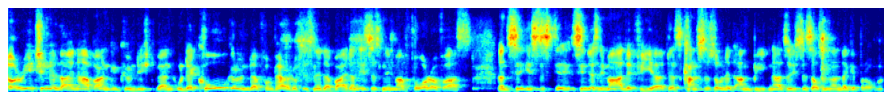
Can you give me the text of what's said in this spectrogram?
Original Line-Up angekündigt werden und der Co-Gründer von Paradox ist nicht dabei, dann ist es nicht mehr Four of Us. Dann ist es, sind es nicht mehr alle vier. Das kannst du so nicht anbieten. Also ist es auseinandergebrochen.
